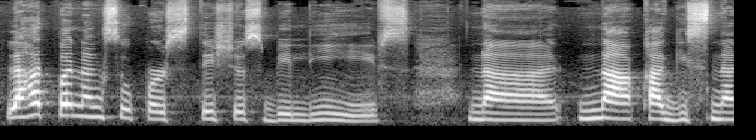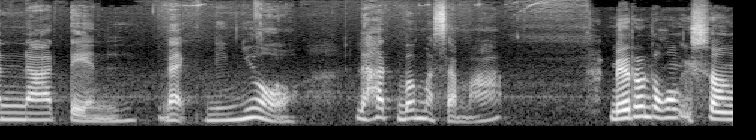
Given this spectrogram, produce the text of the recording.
Lahat pa ng superstitious beliefs na nakagisnan natin, na ninyo, lahat ba masama? Meron akong isang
